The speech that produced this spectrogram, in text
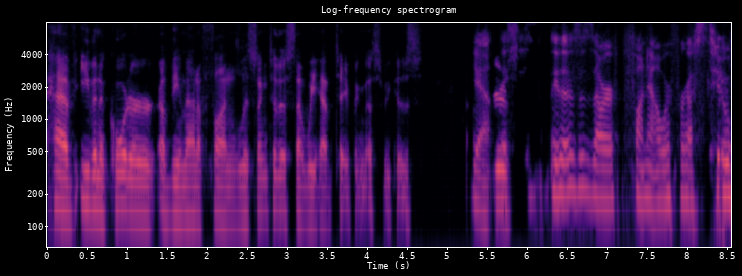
have even a quarter of the amount of fun listening to this that we have taping this because Yeah, There's- this, this is our fun hour for us too.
